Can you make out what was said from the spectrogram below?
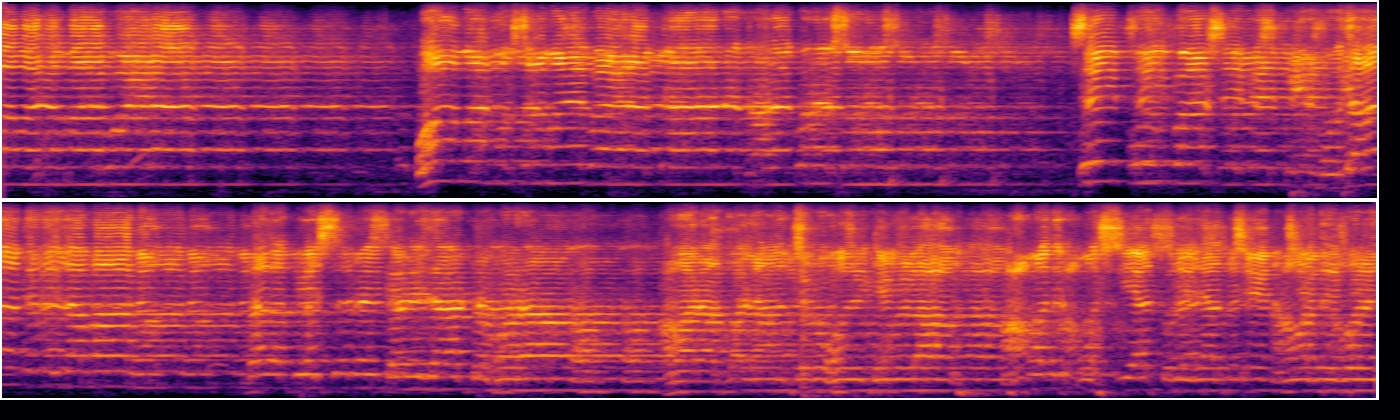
আমার মা বোনেরা ও আমার মুসলমানের ভাইয়েরা কান খাড়া করে শুনুন সেই পুল পাশে পীর মুজাহিদ জামান দাদা পেশরে করে যাট ভরা। আমার আপা জান ছোট হয়ে কেবলা। আমাদের ওসিয়াত করে যাচ্ছেন আমাদের বলে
